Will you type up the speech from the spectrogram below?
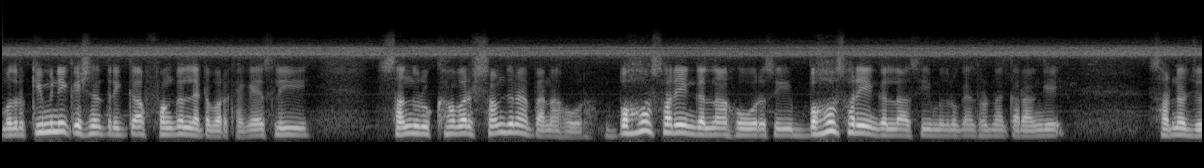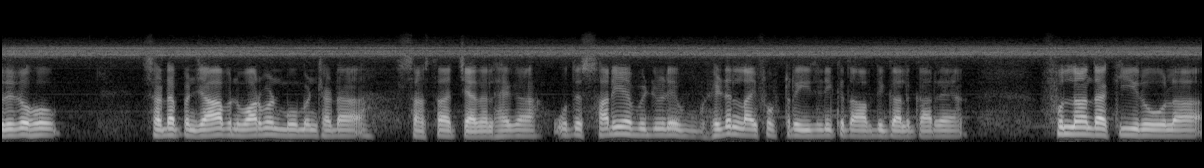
ਮਤਲਬ ਕਮਿਊਨੀਕੇਸ਼ਨ ਦਾ ਤਰੀਕਾ ਫੰਗਲ ਨੈਟਵਰਕ ਹੈਗਾ, ਇਸ ਲਈ ਸਾਨੂੰ ਰੁੱਖਾਂ ਬਾਰੇ ਸਮਝਣਾ ਪੈਣਾ ਹੋਰ। ਬਹੁਤ ਸਾਰੀਆਂ ਗੱਲਾਂ ਹੋਰ ਅਸੀਂ ਬਹੁਤ ਸਾਰੀਆਂ ਗੱਲਾਂ ਅਸੀਂ ਮਤਲਬ ਕਹਿੰਦੇ ਤੁਹਾਡੇ ਨਾਲ ਕਰਾਂਗੇ। ਸਾਡੇ ਨਾਲ ਜੁੜੇ ਰਹੋ। ਸਾਡਾ ਪੰਜਾਬ এনवायरमेंट ਮੂਵਮੈਂਟ ਸਾਡਾ ਸੰਸਥਾ ਚੈਨਲ ਹੈਗਾ, ਉਹ ਤੇ ਸਾਰੀਆਂ ਵੀਡੀਓ ਜਿਹੜੇ ਹਿਡਨ ਲਾਈਫ ਆਫ ਟਰੀ ਜਿਹੜੀ ਕਿਤਾਬ ਦੀ ਗੱਲ ਕਰ ਰਿਹਾ, ਫੁੱਲਾਂ ਦਾ ਕੀ ਰੋਲ ਆ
